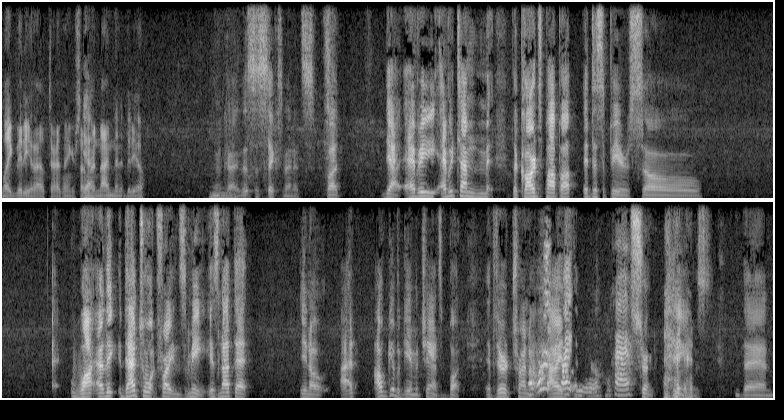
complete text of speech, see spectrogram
like video out there, I think, or something, Yeah. or a nine minute video. Okay, this is six minutes, but yeah, every every time the cards pop up, it disappears. So why? I think that's what frightens me. Is not that you know I I'll give a game a chance, but if they're trying to hide fight you, okay? certain things, then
